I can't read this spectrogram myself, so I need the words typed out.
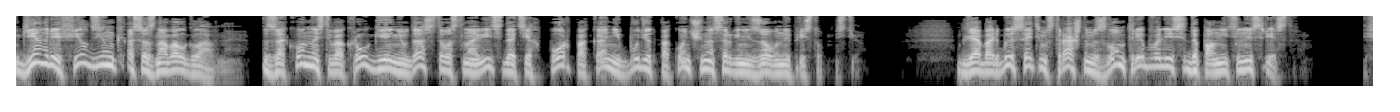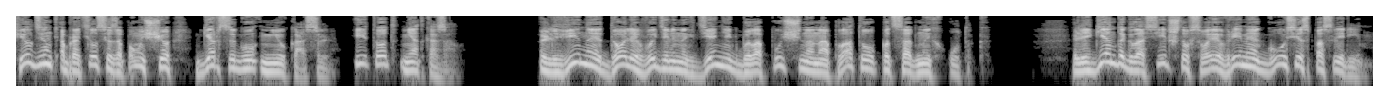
Генри Филдинг осознавал главное. Законность в округе не удастся восстановить до тех пор, пока не будет покончено с организованной преступностью. Для борьбы с этим страшным злом требовались дополнительные средства. Филдинг обратился за помощью герцогу Ньюкасль, и тот не отказал. Львиная доля выделенных денег была пущена на оплату подсадных уток. Легенда гласит, что в свое время гуси спасли Рим.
